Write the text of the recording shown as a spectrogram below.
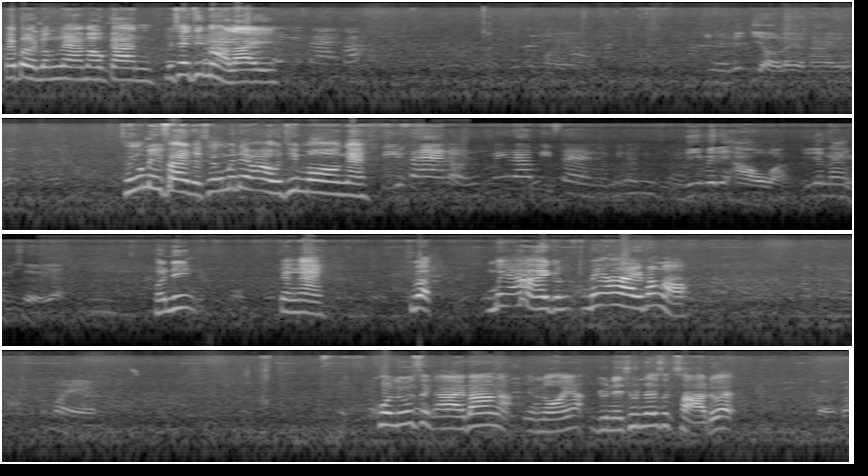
ไปเปิดโรงแรมเอากัน ไม่ใช่ที่มหาลัยมีแฟนปะกี่ยวอะไรกับนายเลยเนี่ยฉันก็มีแฟนแต่ฉันก็ไม่ได้เอาที่มองไงมีแฟนเหรอ ไม่น่ามีแฟนไม่ น่ามีแฟนนี่ไม่ได้เอาอะ นี่ก็นั่งอยู่เฉยๆอะ เพราะนี่ยังไงคือแบบไม่อายกันไม่อายบ้างเหรอทำไมอะ ควรรู้สึกอายบ้างอะอย่างน้อยอะอยู่ในชุดนักศึกษาด้วย แต่ก็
